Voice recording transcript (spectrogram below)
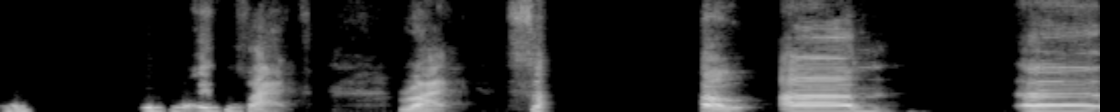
It's, it's a fact. Right. So, so um, uh,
